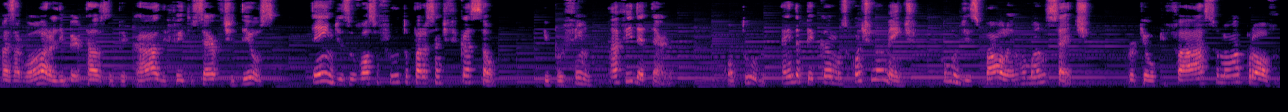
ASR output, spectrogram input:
Mas agora, libertados do pecado e feitos servos de Deus, tendes o vosso fruto para a santificação e, por fim, a vida eterna. Contudo, ainda pecamos continuamente, como diz Paulo em Romanos 7, porque o que faço não aprovo.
